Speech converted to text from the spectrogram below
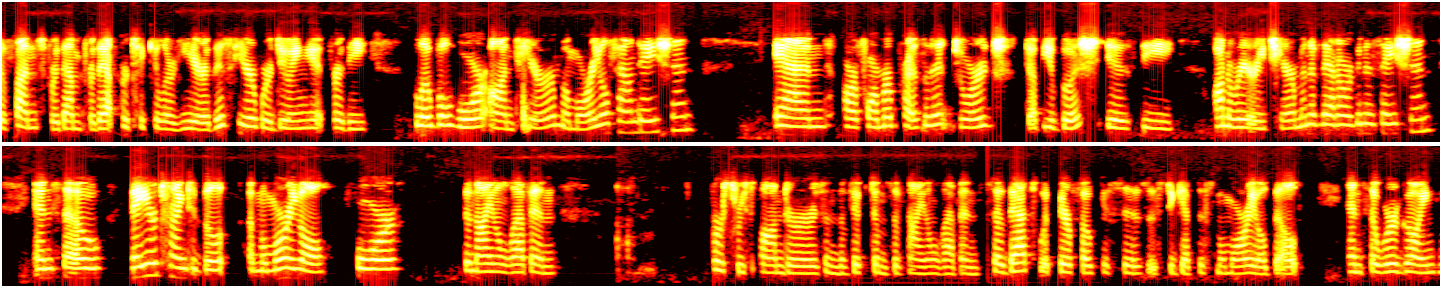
the funds for them for that particular year. This year we're doing it for the Global War on Terror Memorial Foundation, and our former president George W. Bush is the honorary chairman of that organization. And so they are trying to build a memorial for the 9 11 um, first responders and the victims of 9 11. So that's what their focus is, is to get this memorial built. And so we're going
